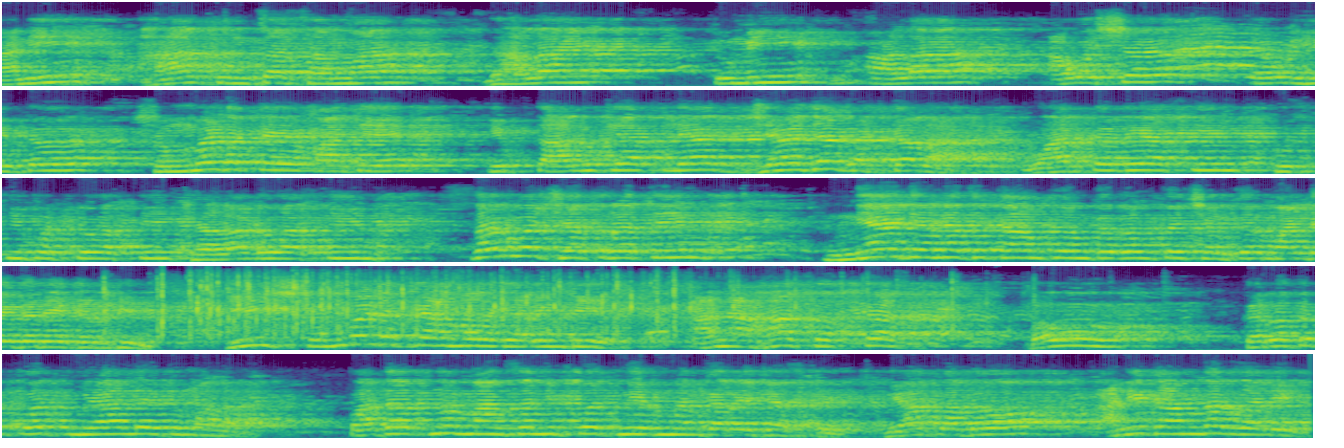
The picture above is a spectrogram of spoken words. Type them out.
आणि हा तुमचा सन्मान झालाय. तुम्ही मला अवश्य एवढं इथं शंभर टक्के माझे की तालुक्यातल्या ज्या ज्या घटकाला वारकरी असतील कुस्तीपट्टू असतील खेळाडू असतील सर्व क्षेत्रातील न्याय देण्याचं काम कोण करेल तर शंकर मांडेकर हे करतील. ही शंभर टक्के आम्हाला गॅरंटी आहे. आणि हा सत्कार भाऊ खरं तर पद मिळालंय तुम्हाला. पदातनं माणसांनी पद निर्माण करायचे असते. या पदावर अनेक आमदार झाले.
